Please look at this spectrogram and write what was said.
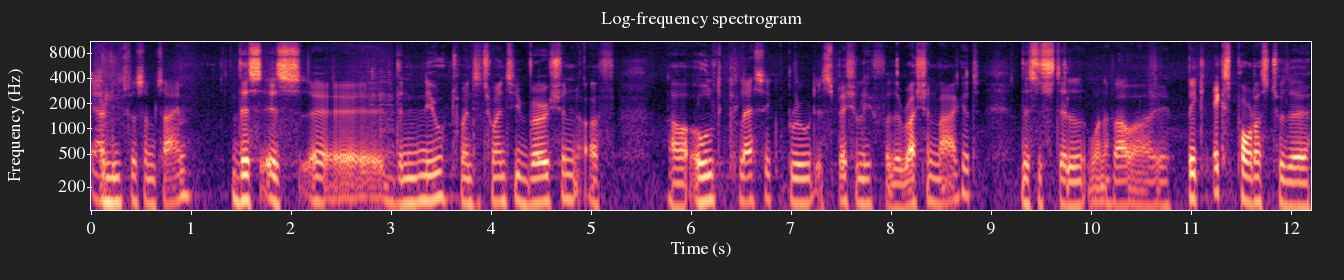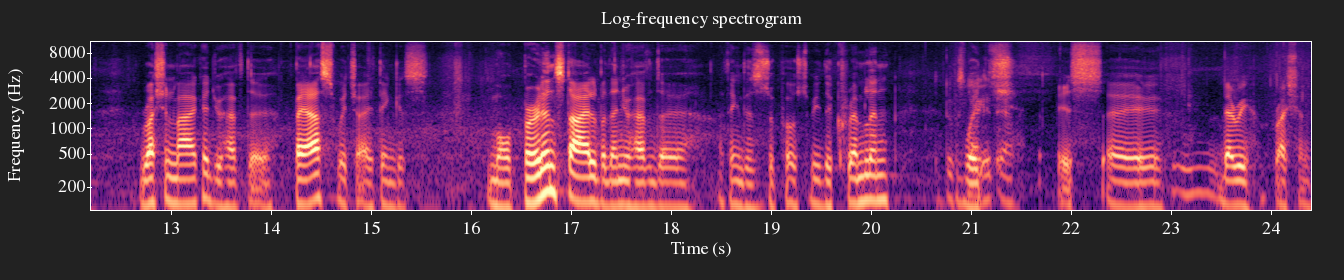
Yeah. at least for some time. This is uh, the new 2020 version of our old classic brewed especially for the Russian market. This is still one of our uh, big exporters to the Russian market. You have the Bears, which I think is more Berlin style, but then you have the, I think this is supposed to be the Kremlin, looks like it, which yeah. is uh, very Russian.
